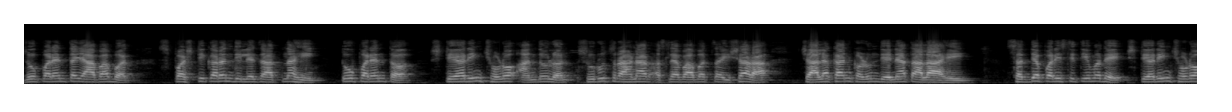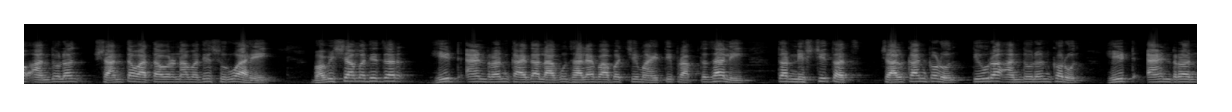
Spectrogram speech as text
जोपर्यंत याबाबत स्पष्टीकरण दिले जात नाही तोपर्यंत स्टेअरिंग छोडो आंदोलन सुरूच राहणार असल्याबाबतचा इशारा चालकांकडून देण्यात आला आहे. सद्य परिस्थितीमध्ये स्टेअरिंग छोडो आंदोलन शांत वातावरणामध्ये सुरू आहे. भविष्यामध्ये जर हिट अँड रन कायदा लागू झाल्याबाबतची माहिती प्राप्त झाली तर निश्चितच चालकांकडून तीव्र आंदोलन करून हिट अँड रन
